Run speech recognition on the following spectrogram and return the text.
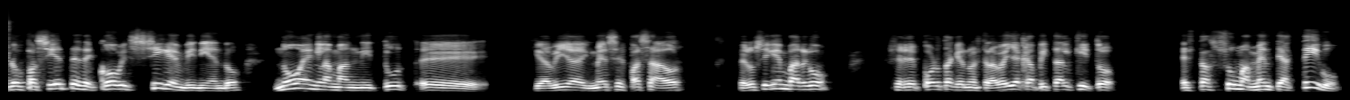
los pacientes de COVID siguen viniendo, no en la magnitud eh, que había en meses pasados, pero sin embargo, se reporta que nuestra bella capital, Quito, está sumamente activo,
